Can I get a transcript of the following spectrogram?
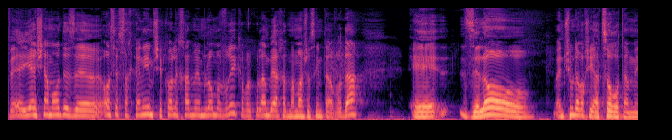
ויש שם עוד איזה אוסף שחקנים שכל אחד מהם לא מבריק, אבל כולם ביחד ממש עושים את העבודה. אה, זה לא... אין שום דבר שיעצור אותם אה,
